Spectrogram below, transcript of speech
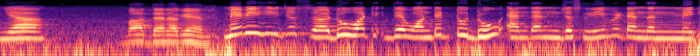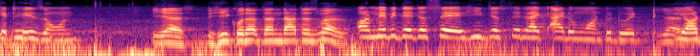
Yeah But then again, maybe he just uh, do what they wanted to do and then just leave it and then make it his own yes, he could have done that as well. or maybe they just say he just said like i don't want to do it Yes. your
